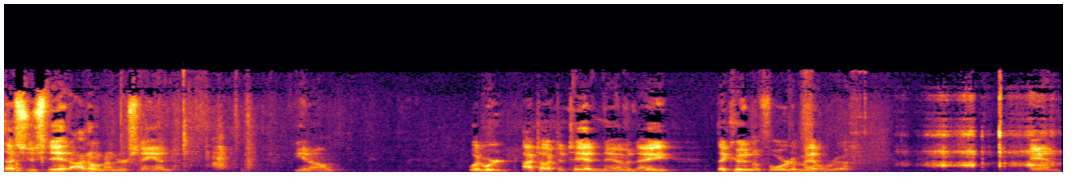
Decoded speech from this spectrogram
that's just it. I don't understand. You know, Woodward. I talked to Ted and them, and they they couldn't afford a metal roof, and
